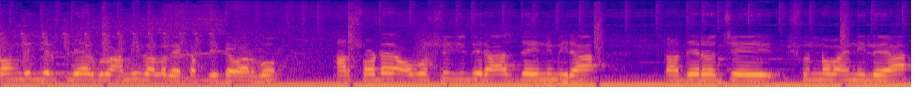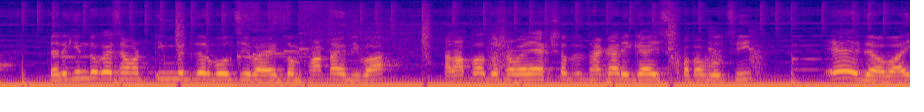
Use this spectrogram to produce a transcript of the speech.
লং রেঞ্জের প্লেয়ারগুলো আমি ভালো ব্যাকআপ দিতে পারব। আর শর্টে অবশ্যই যদি রাজ দেয় এনিমিরা তাদের হচ্ছে সৈন্যবাহিনী লয়া তাহলে কিন্তু গাইস আমার টিমমেটদের বলছি ভাই, একদম ফাটাই দিবা। আর আপাতত সবাই একসাথে থাকারই গাইস কথা বলছি। এই দেও ভাই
